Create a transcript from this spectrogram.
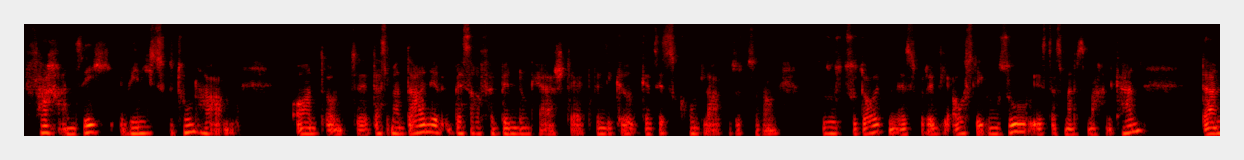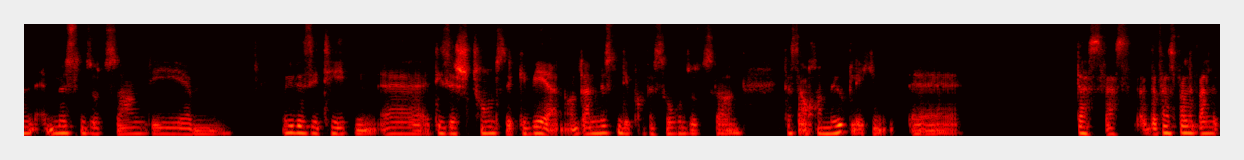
Fach an sich wenig zu tun haben. Und, und äh, dass man da eine bessere Verbindung herstellt, wenn die Gesetzesgrundlage sozusagen so zu deuten ist oder die Auslegung so ist, dass man das machen kann, dann müssen sozusagen die ähm, Universitäten äh, diese Chance gewähren. Und dann müssen die Professoren sozusagen das auch ermöglichen, äh, das, was, was weil, weil,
